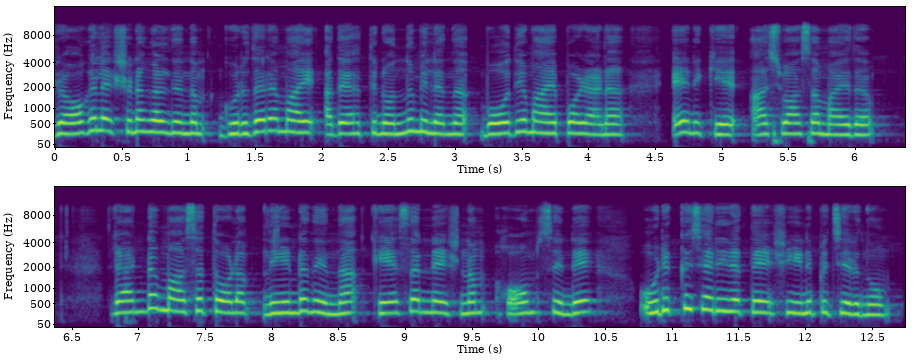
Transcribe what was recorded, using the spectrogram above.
രോഗലക്ഷണങ്ങളിൽ നിന്നും ഗുരുതരമായി അദ്ദേഹത്തിനൊന്നുമില്ലെന്ന് ബോധ്യമായപ്പോഴാണ് എനിക്ക് ആശ്വാസമായത്. രണ്ട് മാസത്തോളം നീണ്ടുനിന്ന കേസന്വേഷണം ഹോംസിന്റെ ഉരുക്ക് ശരീരത്തെ ക്ഷീണിപ്പിച്ചിരുന്നു.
